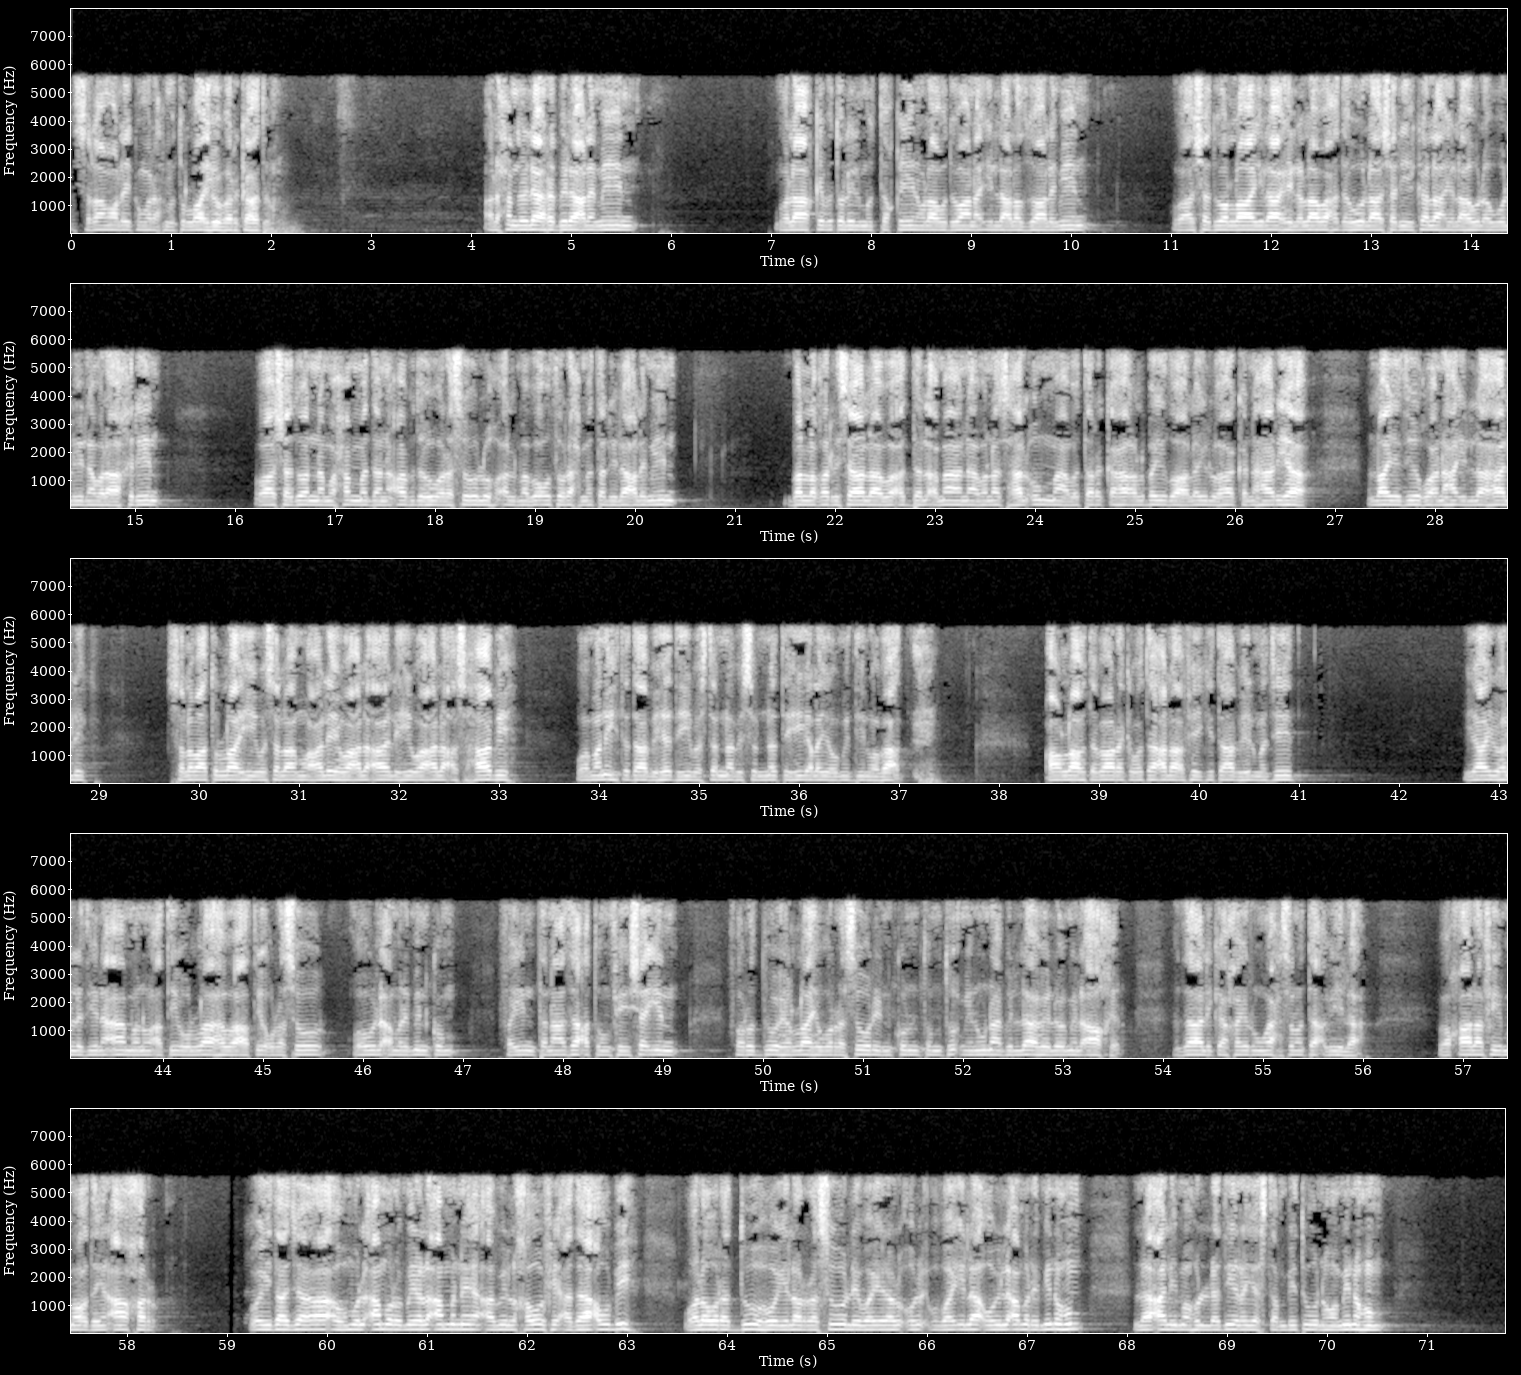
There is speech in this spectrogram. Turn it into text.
السلام علیکم ورحمۃ اللہ وبرکاتہ۔ الحمد لله رب العالمین ولاقبۃ للمتقین، ولا عدوان الا على الظالمين واشهد ان لا اله الا الله وحده لا شريك له اله الاولين والاخرين واشهد ان محمدا عبده ورسوله المبعوث رحمة للعالمين بلغ الرسالة وأدى الأمانة ونصح الأمة وتركها البيضاء ليلها كنهارها لا يزيغ عنها إلا هالك صلوات الله وسلام عليه وعلى آله وعلى أصحابه ومن اهتدى بهده واستنى بسنته على يوم الدين وبعد. قال الله تبارك وتعالى في كتابه المجيد يا أيها الذين آمنوا أطيعوا الله وأطيعوا الرسول وأولي الأمر منكم فإن تنازعتم في شيء فردوه الله والرسول إن كنتم تؤمنون بالله واليوم الآخر ذلك خير وحسن تأويلا وقال في موضع آخر وإذا جاءهم الأمر من الأمن أو الخوف أذاعوا به ولو ردوه إلى الرسول وإلى أولي الأمر منهم لعلمه الذين يستنبتونه منهم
